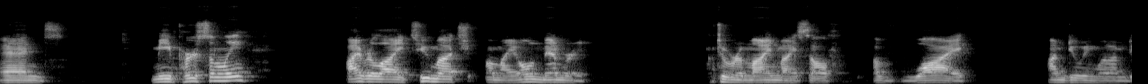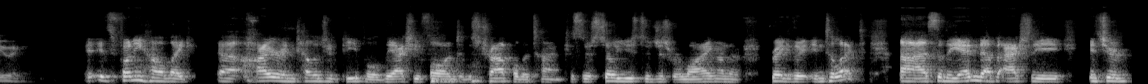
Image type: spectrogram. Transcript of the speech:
And me personally, I rely too much on my own memory to remind myself of why I'm doing what I'm doing. It's funny how like uh, higher intelligent people they actually fall into this trap all the time because they're so used to just relying on their regular intellect uh, so they end up actually it's your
